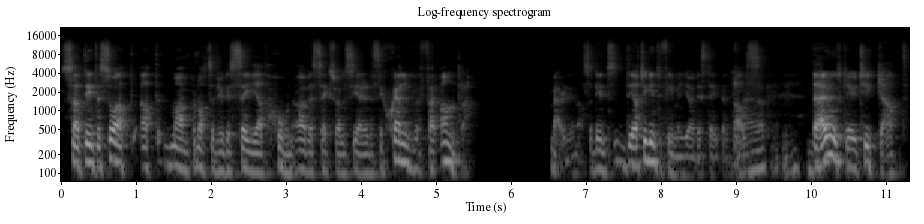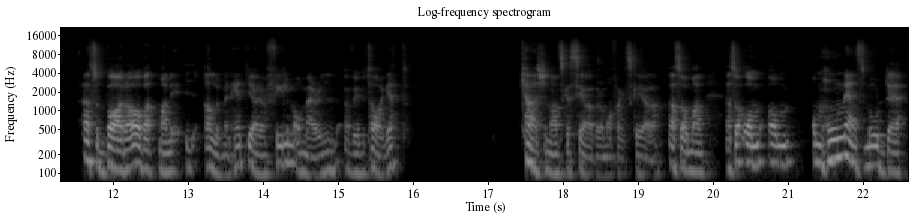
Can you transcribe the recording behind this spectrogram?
Så att det är inte så att, att man på något sätt försöker säga att hon översexualiserade sig själv för andra. Marilyn. Alltså det inte, det, jag tycker inte filmen gör det statementet alls. Nej, okej. Mm. Däremot kan jag ju tycka att alltså bara av att man i allmänhet gör en film om Marilyn överhuvudtaget kanske man ska se över om man faktiskt ska göra. Alltså om, man, alltså om, om, om hon ens mode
